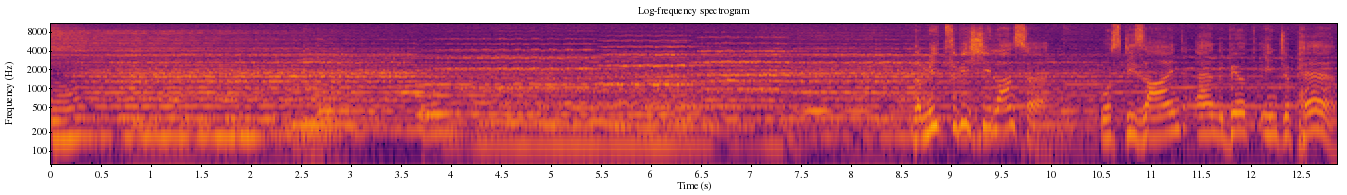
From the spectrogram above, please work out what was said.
The Mitsubishi Lancer was designed and built in Japan.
